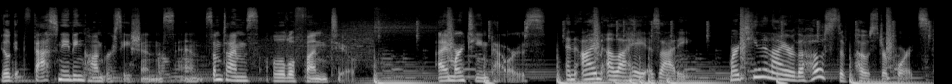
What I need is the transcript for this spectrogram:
you'll get fascinating conversations and sometimes a little fun too. I'm Martine Powers. And I'm Elahe Izadi. Martine and I are the hosts of Post Reports.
